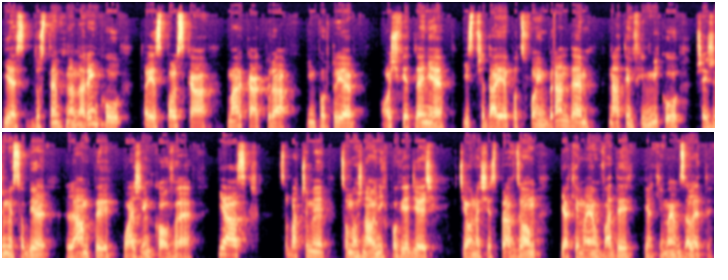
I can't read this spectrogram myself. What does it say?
jest dostępna na rynku. To jest polska marka, która importuje oświetlenie i sprzedaje pod swoim brandem. Na tym filmiku przejrzymy sobie lampy łazienkowe Jaskr. Zobaczymy, co można o nich powiedzieć, gdzie one się sprawdzą, jakie mają wady, jakie mają zalety.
